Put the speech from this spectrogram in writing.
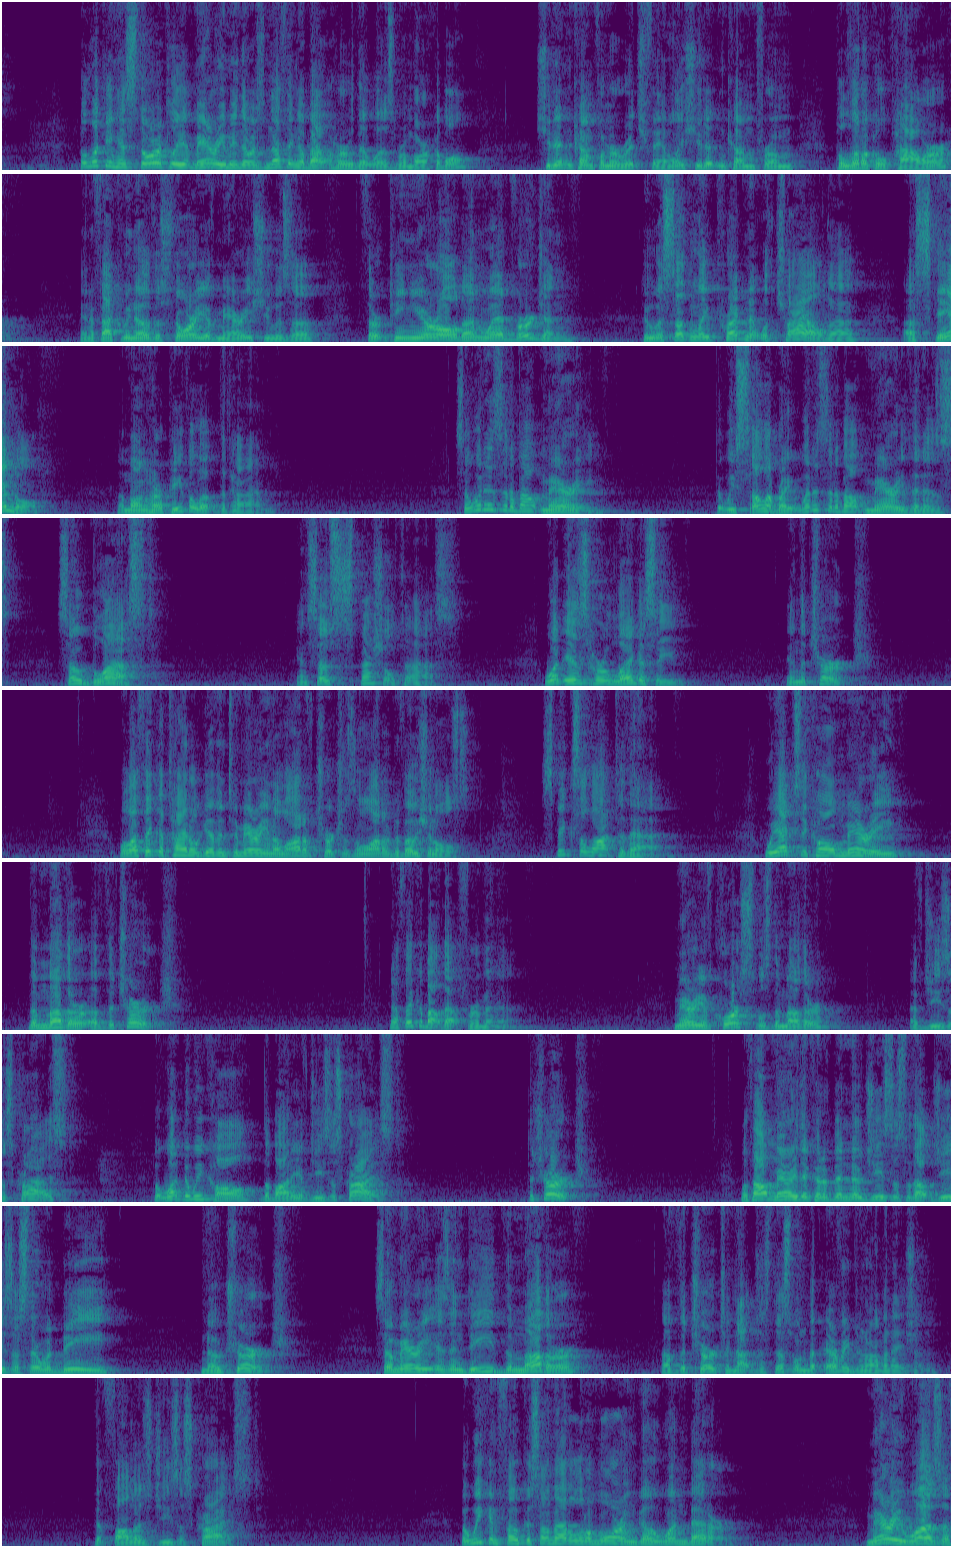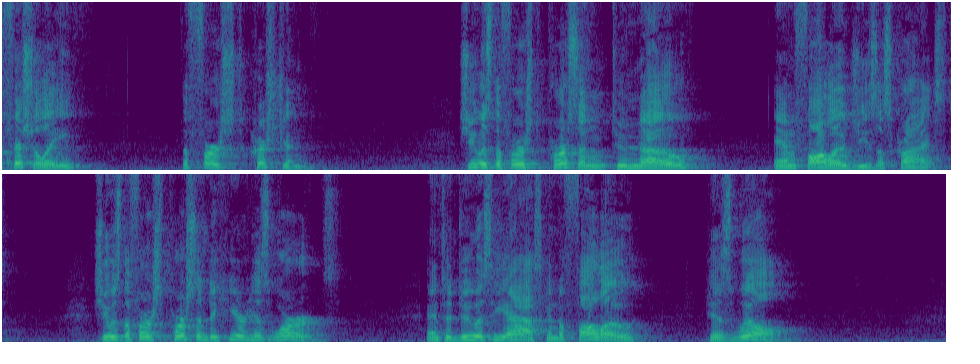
But looking historically at Mary, I mean, there was nothing about her that was remarkable. She didn't come from a rich family, she didn't come from political power. And in fact, we know the story of Mary. She was a 13 year old unwed virgin who was suddenly pregnant with child, a, a scandal among her people at the time. So, what is it about Mary that we celebrate? What is it about Mary that is so blessed and so special to us? What is her legacy in the church? Well, I think a title given to Mary in a lot of churches and a lot of devotionals speaks a lot to that. We actually call Mary the mother of the church. Now, think about that for a minute. Mary, of course, was the mother of Jesus Christ, but what do we call the body of Jesus Christ? The church. Without Mary, there could have been no Jesus. Without Jesus, there would be no church. So Mary is indeed the mother of the church, and not just this one, but every denomination that follows Jesus Christ. But we can focus on that a little more and go one better. Mary was officially the first Christian. She was the first person to know and follow Jesus Christ. She was the first person to hear his words and to do as he asked and to follow his will.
